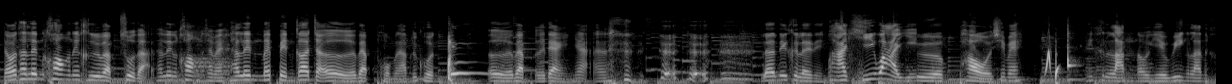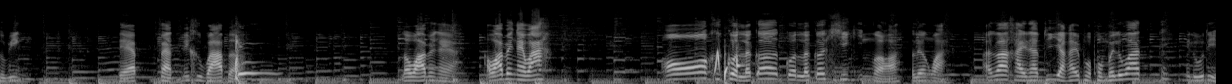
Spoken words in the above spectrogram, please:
แต่ว่าถ้าเล่นคล่องนี่คือแบบสุดอะถ้าเล่นคล่องใช่ไหมถ้าเล่นไม่เป็นก็จะเออเออแบบผมนะครับทุกคน เออแบบเออแดงอย่างเงี้ยแล้วนี่คืออะไรนี่ฮาคิว่าอีคือเผาใช่ไหมนี่คือรันโอเควิ่งรันคือวิ่งเดฟแฟตนี่คือวาร์ปเหรอแล้วาร์ปเป็นไงอะเอาวาร์ปเป็นไงวะอ๋อคือกดแล้วก็กดแล้วก็คลิกอิงเหรอเรื่องว่ะอันว่าใครทำที่อยากให้ผมผมไม่รู้ว่าไม่รู้ดิ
